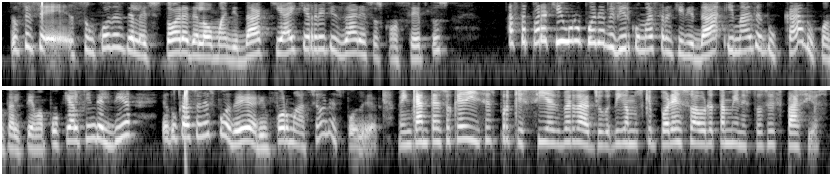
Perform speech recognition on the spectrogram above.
Entonces, eh, son cosas de la historia de la humanidad que hay que revisar esos conceptos hasta para que uno pueda vivir con más tranquilidad y más educado cuanto al tema, porque al fin del día, educación es poder, información es poder. Me encanta eso que dices porque sí es verdad, yo digamos que por eso abro también estos espacios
